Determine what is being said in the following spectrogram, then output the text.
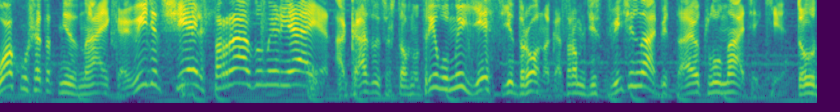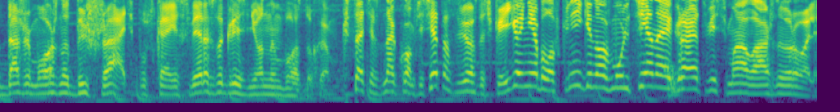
Ох уж этот Незнайка, видит щель, сразу ныряет! Оказывается, что внутри Луны есть ядро, на котором действительно обитают лунатики. Тут даже можно дышать, пускай и сверхзагрязненным воздухом. Кстати, знакомьтесь, эта звездочка, ее не было в книге, но в мульте она играет весьма важную роль.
